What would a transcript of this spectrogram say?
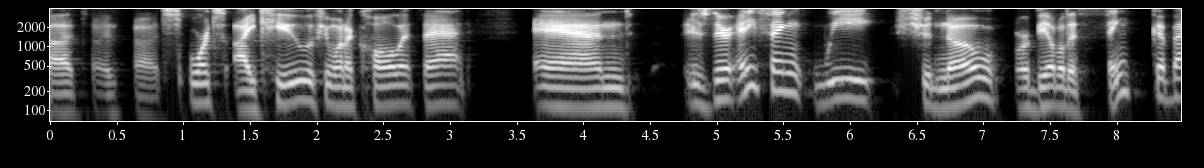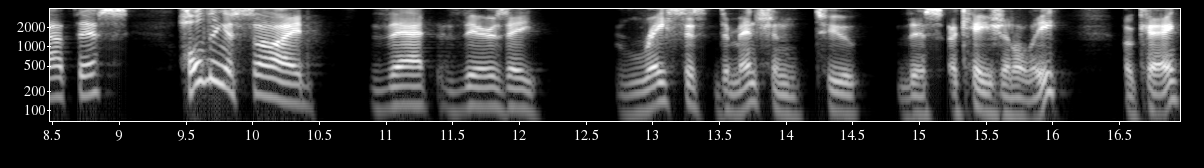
uh, uh, uh, sports IQ, if you want to call it that. And is there anything we should know or be able to think about this? Holding aside that there's a racist dimension to this occasionally, okay?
